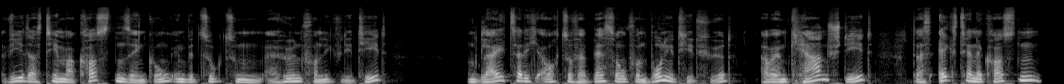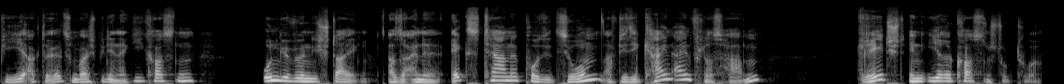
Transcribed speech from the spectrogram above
wie das Thema Kostensenkung in Bezug zum Erhöhen von Liquidität und gleichzeitig auch zur Verbesserung von Bonität führt. Aber im Kern steht, dass externe Kosten, wie hier aktuell zum Beispiel die Energiekosten, ungewöhnlich steigen. Also eine externe Position, auf die Sie keinen Einfluss haben, grätscht in Ihre Kostenstruktur.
